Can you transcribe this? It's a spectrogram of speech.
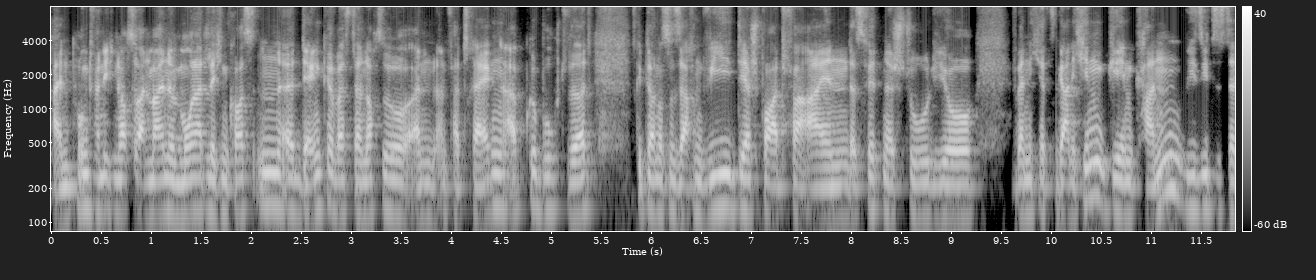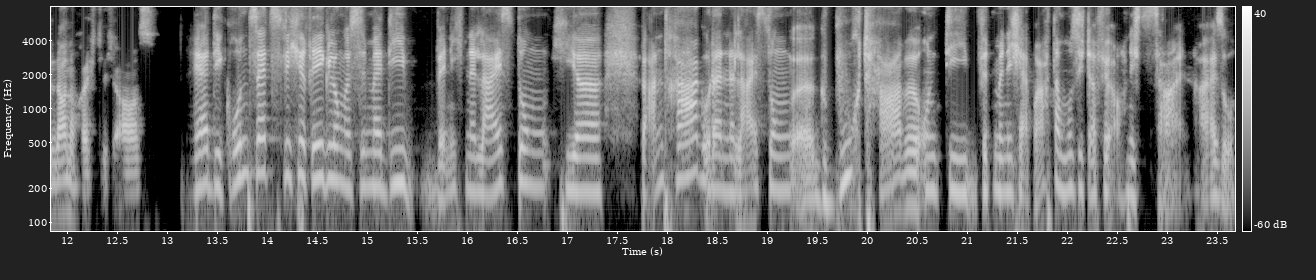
Ein Punkt, wenn ich noch so an meine monatlichen Kosten äh, denke, was da noch so an, an Verträgen abgebucht wird. Es gibt auch noch so Sachen wie der Sportverein, das Fitnessstudio. Wenn ich jetzt gar nicht hingehen kann, wie sieht es denn da noch rechtlich aus? Ja, die grundsätzliche Regelung ist immer die, wenn ich eine Leistung hier beantrage oder eine Leistung äh, gebucht habe und die wird mir nicht erbracht, dann muss ich dafür auch nichts zahlen. Also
